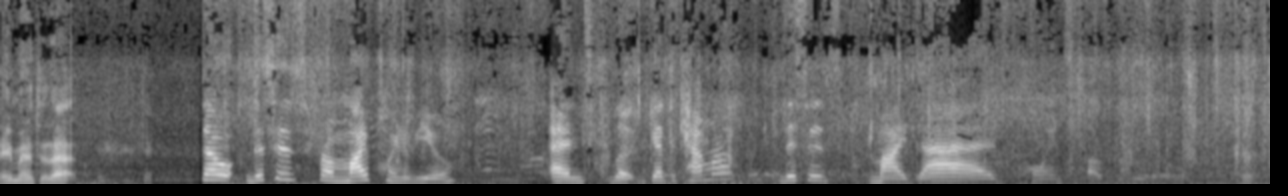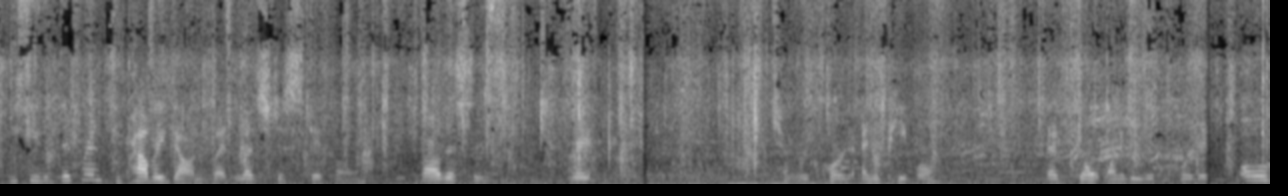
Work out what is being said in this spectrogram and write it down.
amen to that. So this is from my point of view. And look, get the camera. This is my dad's point of view. Okay. You see the difference? You probably don't, but let's just get going. Wow, this is great. Can't record any people that don't want to be recorded. Oh.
